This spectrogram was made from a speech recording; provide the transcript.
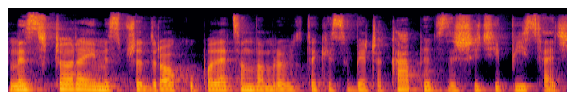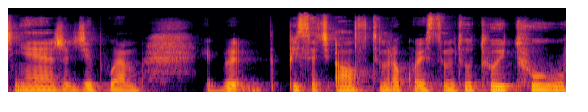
My z wczoraj, my sprzed roku. Polecam Wam robić takie sobie check-upy w zeszycie, pisać, nie? Że gdzie byłem, jakby pisać, o, w tym roku jestem tu, tu i tu,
